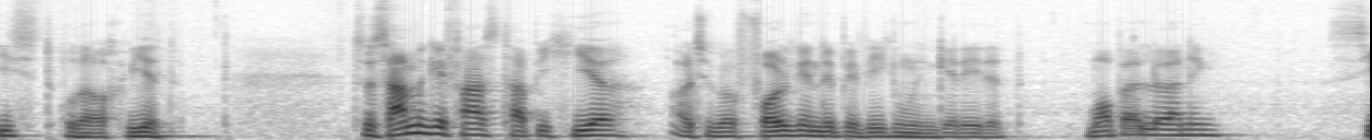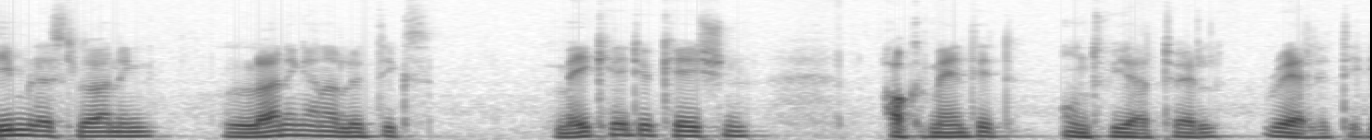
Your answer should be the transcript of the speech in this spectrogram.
ist oder auch wird. Zusammengefasst habe ich hier also über folgende Bewegungen geredet. Mobile Learning, Seamless Learning, Learning Analytics, Make Education, Augmented und Virtual Reality.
